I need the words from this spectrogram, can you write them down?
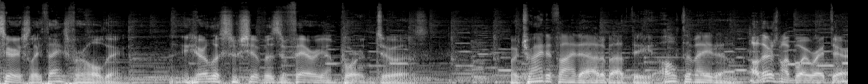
Seriously, thanks for holding. Your listenership is very important to us. We're trying to find out about the ultimatum. Oh, there's my boy right there.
